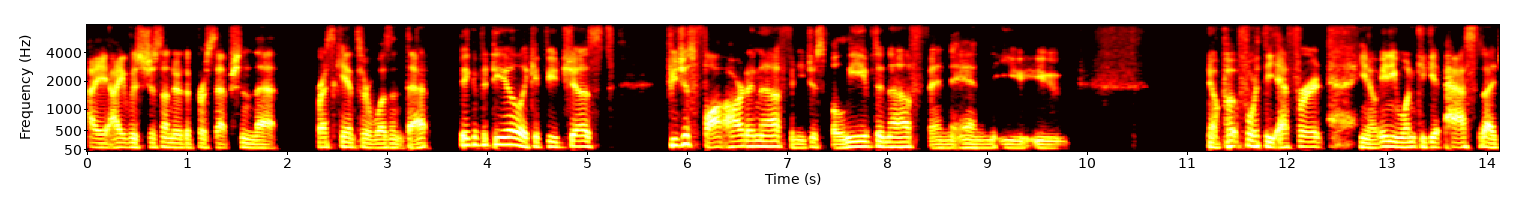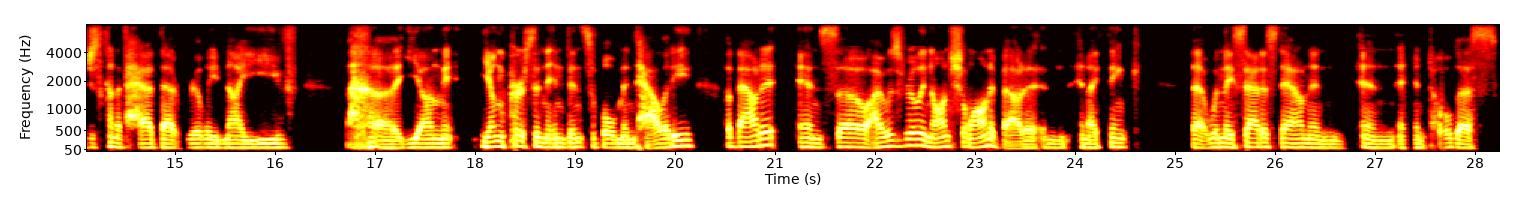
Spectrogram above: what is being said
I, I was just under the perception that breast cancer wasn't that big of a deal. Like if you just if you just fought hard enough and you just believed enough and and you you you know put forth the effort you know anyone could get past it i just kind of had that really naive uh, young young person invincible mentality about it, and so I was really nonchalant about it. And and I think that when they sat us down and and and told us,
